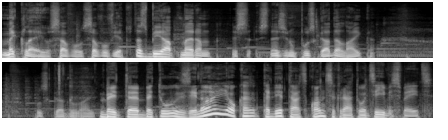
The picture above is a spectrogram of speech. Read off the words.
meklēju savu, savu vietu. Tas bija apmēram, es, es nezinu, pusgada laika. Pusgada laika. Bet, eh, bet tu zināji jau, ka, kad ir tāds konsekrēto dzīvesveids?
